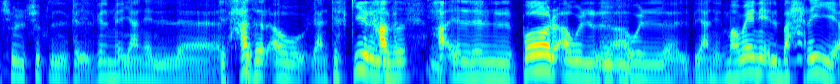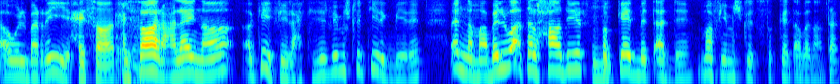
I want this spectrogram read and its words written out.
شو شو الكلمة يعني الحظر أو يعني تسكير حظر. ال port أو ال أو ال يعني الموانئ البحرية أو البرية. حصار. حصار علينا. أكيد في رح يصير في مشكلة كثير كبيرة. إنما بالوقت الحاضر ستوكات بتأدي. ما في مشكلة ستوكات ابدا. طيب.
